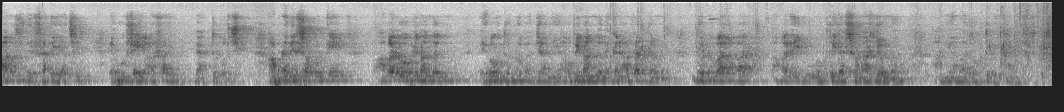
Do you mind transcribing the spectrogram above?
মানুষদের সাথেই আছি এবং সেই আশায় ব্যক্ত করছি। আপনাদের সকলকে আবারও অভিনন্দন এবং ধন্যবাদ জানিয়ে অভিনন্দন এখানে আসার জন্য। ধন্যবাদ আবার আমার এই বক্তৃতা শোনার জন্য। আমি আমার বক্তব্য এখানে শেষ করছি।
